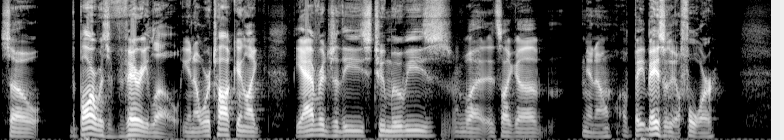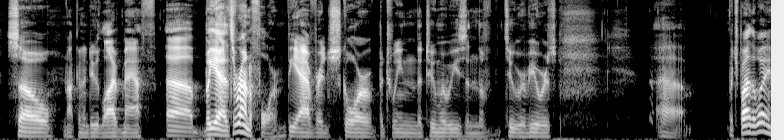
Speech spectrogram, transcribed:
So the bar was very low. You know, we're talking like the average of these two movies. What it's like a you know a, basically a four. So I'm not going to do live math. Uh, but yeah, it's around a four. The average score between the two movies and the two reviewers. Uh, which, by the way,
